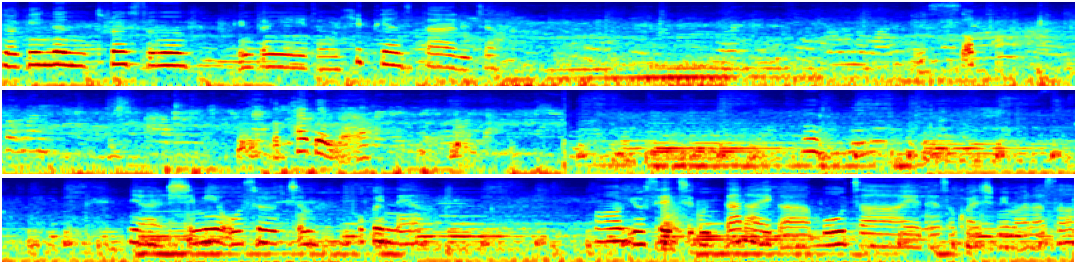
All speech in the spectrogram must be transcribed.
여기 있는 드레스는 굉장히 좀 히피한 스타일이죠. 이 소파. 또 팔고 있네요. 음. 열심히 옷을 좀 보고 있네요. 어, 요새 지금 딸아이가 모자에 대해서 관심이 많아서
